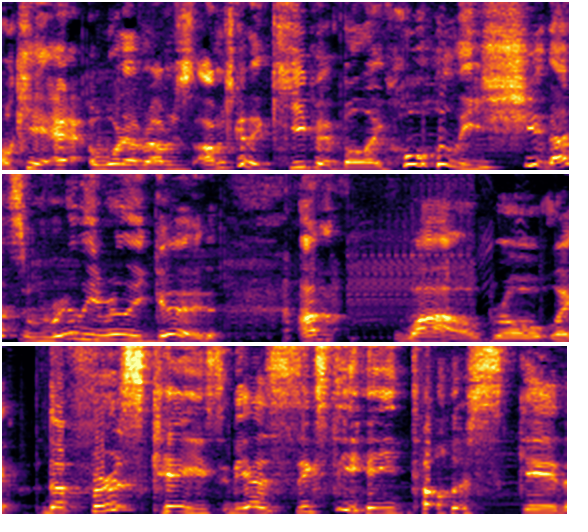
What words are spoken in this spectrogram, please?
Okay, eh, whatever. I'm just I'm just gonna keep it, but like, holy shit, that's really really good. I'm wow, bro. Like the first case, we have $68 skin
